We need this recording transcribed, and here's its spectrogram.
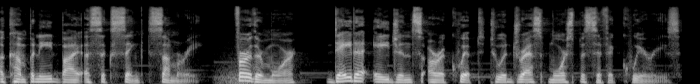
accompanied by a succinct summary. Furthermore, data agents are equipped to address more specific queries.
